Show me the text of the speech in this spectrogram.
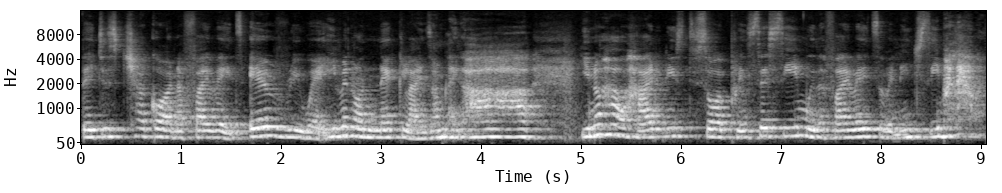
they just chuck on a 5 8 everywhere, even on necklines, I'm like, ah, you know how hard it is to sew a princess seam with a 5 8 of an inch seam allowance?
